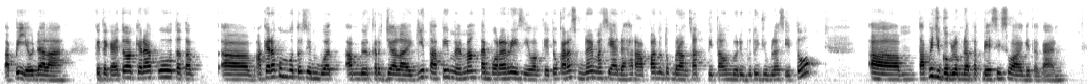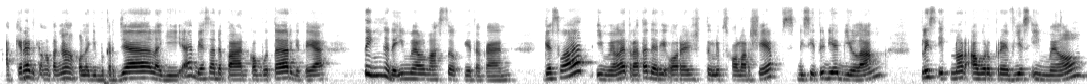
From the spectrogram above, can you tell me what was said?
Tapi ya udahlah. Ketika itu akhirnya aku tetap um, akhirnya aku mutusin buat ambil kerja lagi tapi memang temporary sih waktu itu. Karena sebenarnya masih ada harapan untuk berangkat di tahun 2017 itu um, tapi juga belum dapat beasiswa gitu kan. Akhirnya di tengah-tengah aku lagi bekerja lagi ya biasa depan komputer gitu ya. Ting ada email masuk gitu kan. Guess what? Emailnya ternyata dari Orange Tulip Scholarships. Di situ dia bilang please ignore our previous email.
